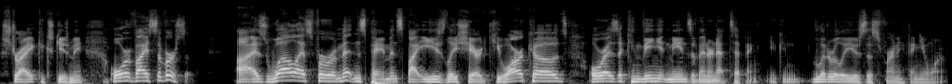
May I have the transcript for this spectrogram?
Strike, excuse me, or vice versa. Uh, as well as for remittance payments by easily shared QR codes or as a convenient means of internet tipping. You can literally use this for anything you want.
